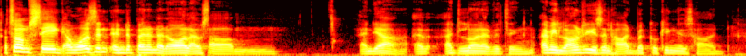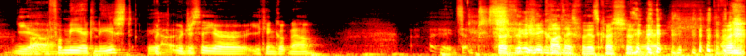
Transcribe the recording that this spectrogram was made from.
That's what I'm saying. I wasn't independent at all. I was um, and yeah, I, I had to learn everything. I mean, laundry isn't hard, but cooking is hard. Yeah. uh, for me at least. Would, Yeah, would you say you're you can cook now? It's, So to give you context for this question, right? The first,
